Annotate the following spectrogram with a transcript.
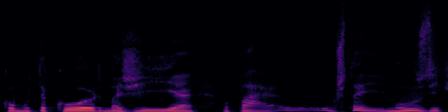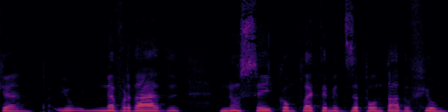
com muita cor, magia, opá, gostei, música. eu, na verdade, não saí completamente desapontado do filme.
